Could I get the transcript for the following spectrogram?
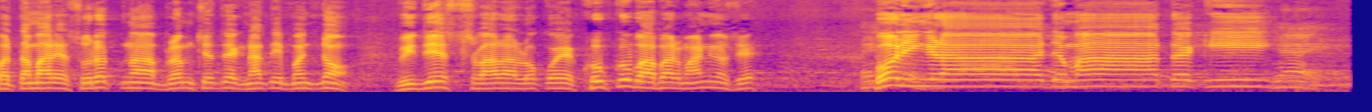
પણ તમારે સુરતના બ્રહ્મક્ષેત્રે જ્ઞાતિ પંચનો વિદેશવાળા લોકોએ ખૂબ ખૂબ આભાર માન્યો છે. બોલ ઇંગળાજ માત કી. જય.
